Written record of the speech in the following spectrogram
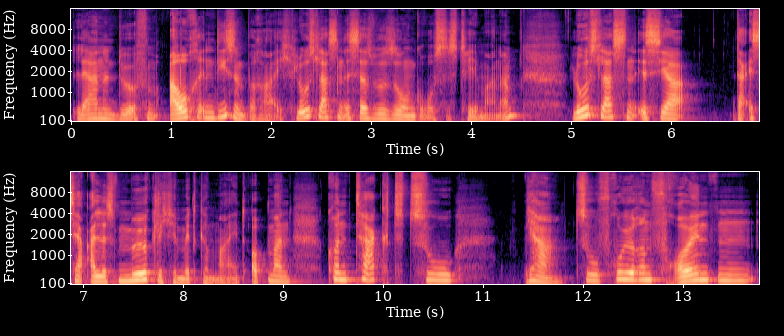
lernen dürfen, auch in diesem Bereich. Loslassen ist ja sowieso ein großes Thema. Ne? Loslassen ist ja, da ist ja alles Mögliche mit gemeint. Ob man Kontakt zu, ja, zu früheren Freunden,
